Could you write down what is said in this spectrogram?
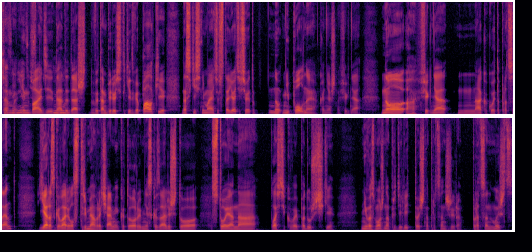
там инбади, да-да-да, вы там берете такие две палки, носки снимаете, встаете, все это, ну, не полная, конечно, фигня, но а, фигня на какой-то процент. Я разговаривал с тремя врачами, которые мне сказали, что стоя на пластиковой подушечке, невозможно определить точно процент жира, процент мышц.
